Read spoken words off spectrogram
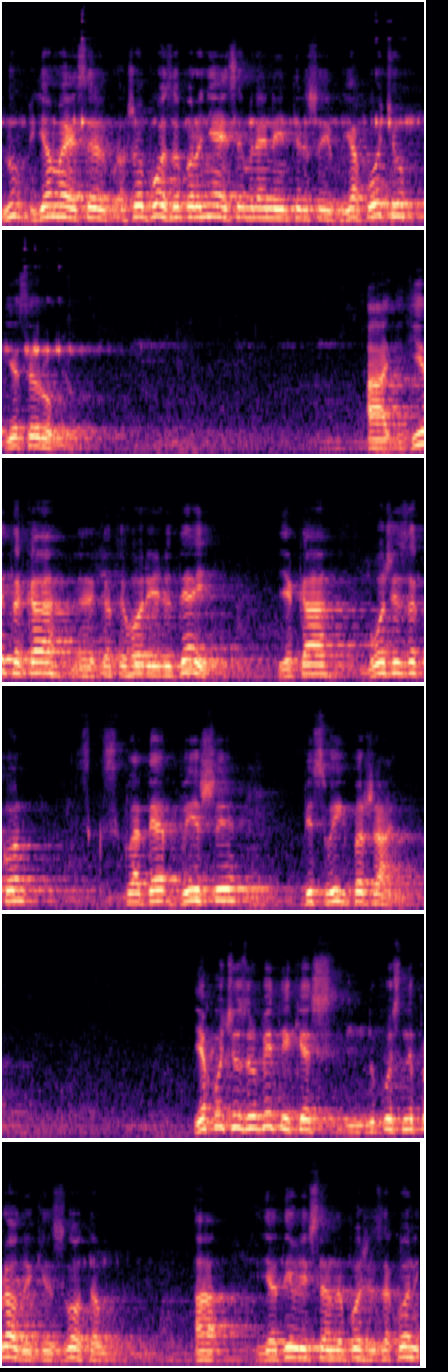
Ну, я маю це, якщо Бог забороняє, це мене не інтересує. Я хочу, я це роблю. А є така е, категорія людей, яка Божий закон складе вище від своїх бажань. Я хочу зробити якесь, якусь неправду, якесь зло там, а я дивлюся на Божий закон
